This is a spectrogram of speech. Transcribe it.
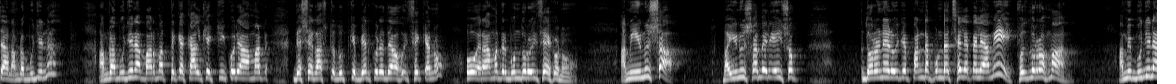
চান, আমরা বুঝি না? আমরা বুঝি না বার্মার থেকে কালকে কি করে আমার দেশের রাষ্ট্রদূতকে বের করে দেওয়া হয়েছে কেন? ও, এরা আমাদের বন্ধু রয়েছে এখনও আমি ইউনুস বা ইউনুস এইসব ধরনের ওই যে পান্ডা পুন্ডা ছেলে পেলে আমি, ফজলুর রহমান। আমি বুঝি না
